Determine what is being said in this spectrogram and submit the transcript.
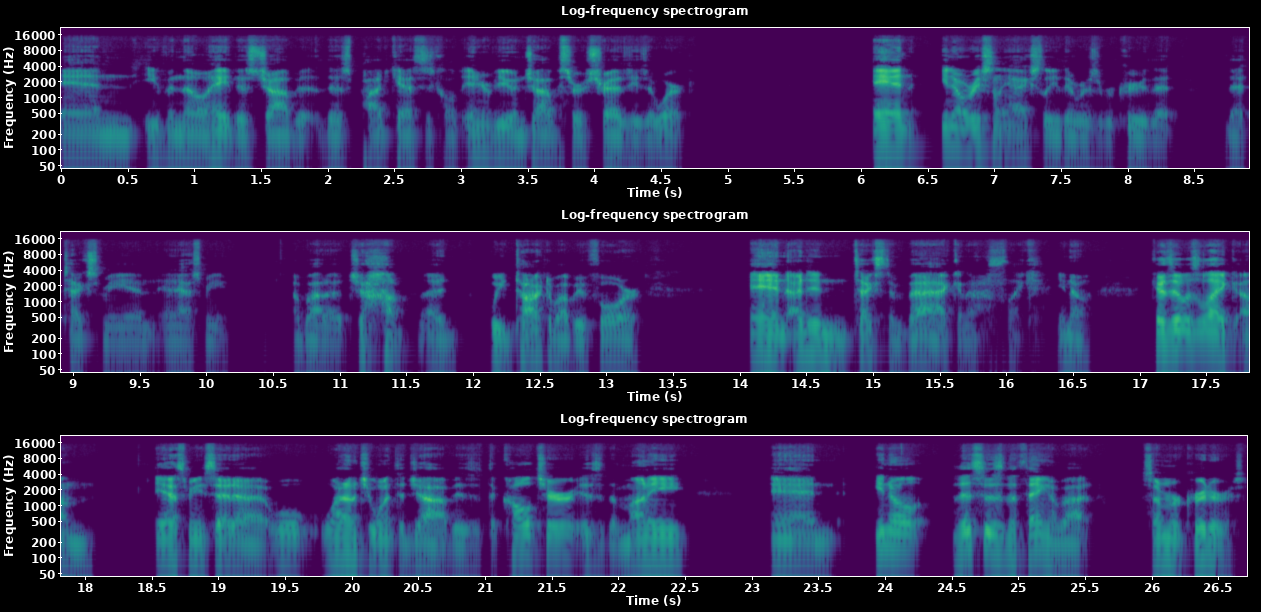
And even though, hey, this job, this podcast is called Interview and Job Search Strategies at Work. And, you know, recently actually there was a recruiter that, that texted me and, and asked me about a job we talked about before. And I didn't text him back. And I was like, you know, because it was like, um, he asked me, he said, uh, well, why don't you want the job? Is it the culture? Is it the money? And, you know, this is the thing about some recruiters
